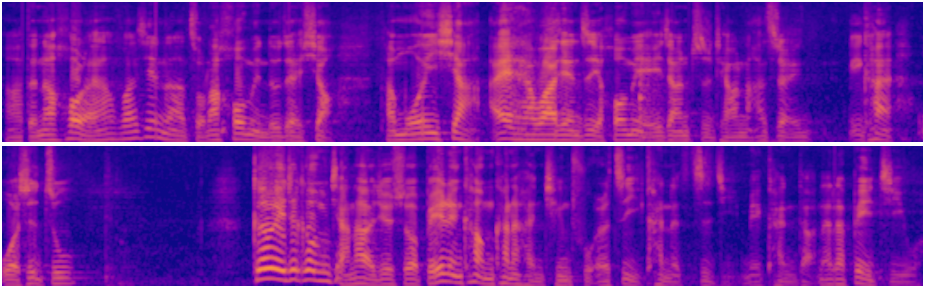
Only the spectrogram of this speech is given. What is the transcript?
啊，等到后来他发现呢，走到后面都在笑，他摸一下，哎，他发现自己后面有一张纸条，拿出来一看，我是猪。”各位，这跟我们讲到，就是说，别人看我们看得很清楚，而自己看的自己没看到，那他背己我，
